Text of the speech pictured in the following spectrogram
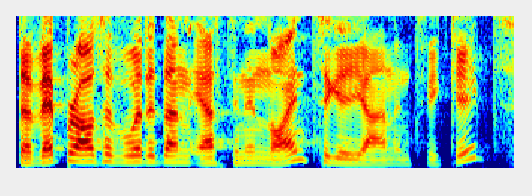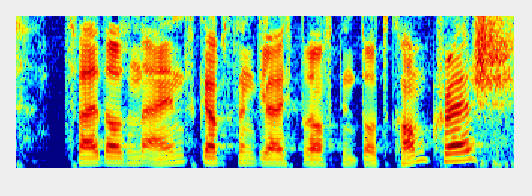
der Webbrowser wurde dann erst in den 90er Jahren entwickelt. 2001 gab es dann gleich darauf den Dotcom-Crash.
